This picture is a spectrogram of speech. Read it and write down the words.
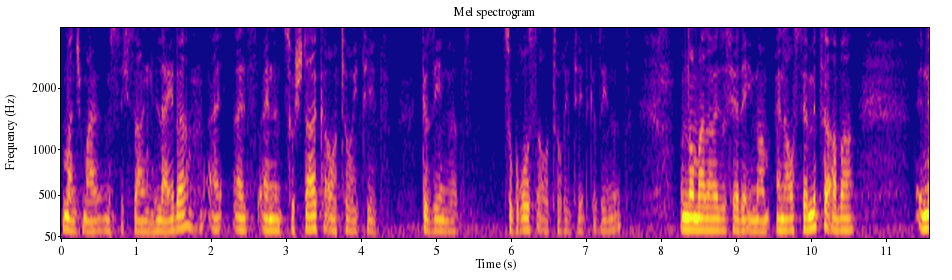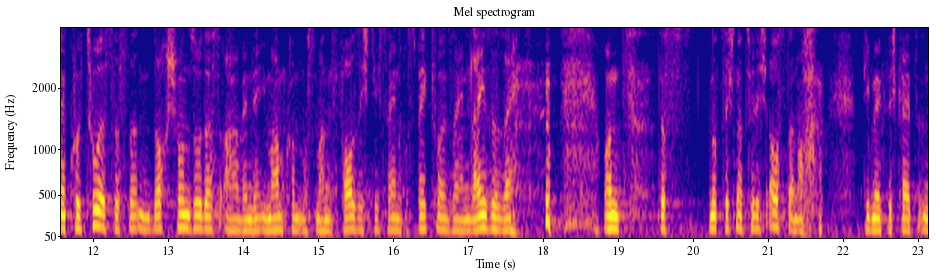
manchmal, müsste ich sagen, leider als eine zu starke Autorität gesehen wird, zu große Autorität gesehen wird. Und normalerweise ist ja der Imam einer aus der Mitte, aber in der Kultur ist es dann doch schon so, dass ah, wenn der Imam kommt, muss man vorsichtig sein, respektvoll sein, leise sein. Und das nutze ich natürlich aus, dann auch die Möglichkeit in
